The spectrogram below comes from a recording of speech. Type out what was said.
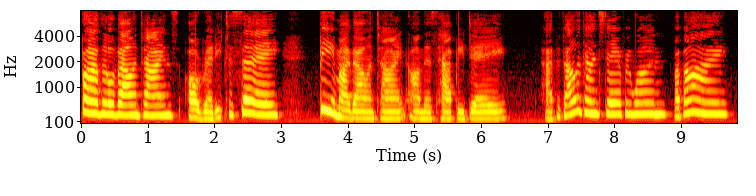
Five little valentines, all ready to say, Be my valentine on this happy day. Happy Valentine's Day, everyone. Bye bye.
